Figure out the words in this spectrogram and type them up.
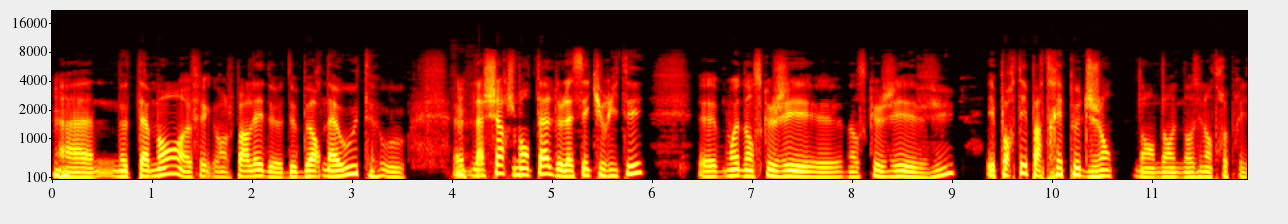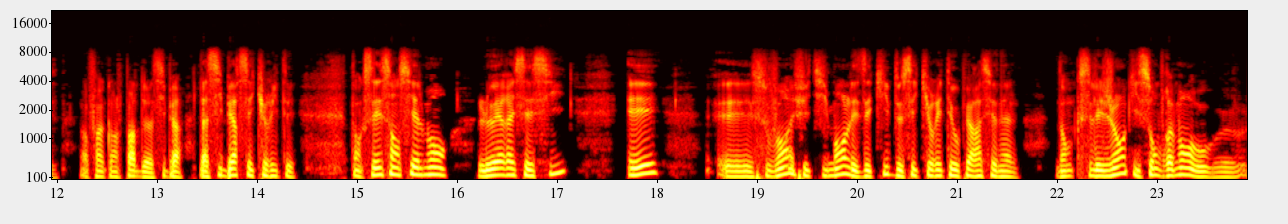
Mmh. Euh, notamment, euh, quand je parlais de, de burn-out ou mmh. la charge mentale de la sécurité, moi dans ce que j'ai dans ce que j'ai vu, est portée par très peu de gens dans, dans, dans, une entreprise. Enfin, quand je parle de la cyber, la cybersécurité. Donc, c'est essentiellement le RSSI et, souvent effectivement les équipes de sécurité opérationnelle. Donc c'est les gens qui sont vraiment au, euh,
